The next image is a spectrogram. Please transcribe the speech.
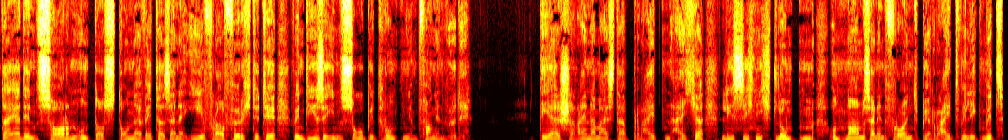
da er den Zorn und das Donnerwetter seiner Ehefrau fürchtete, wenn diese ihn so betrunken empfangen würde. Der Schreinermeister Breiteneicher ließ sich nicht lumpen und nahm seinen Freund bereitwillig mit,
